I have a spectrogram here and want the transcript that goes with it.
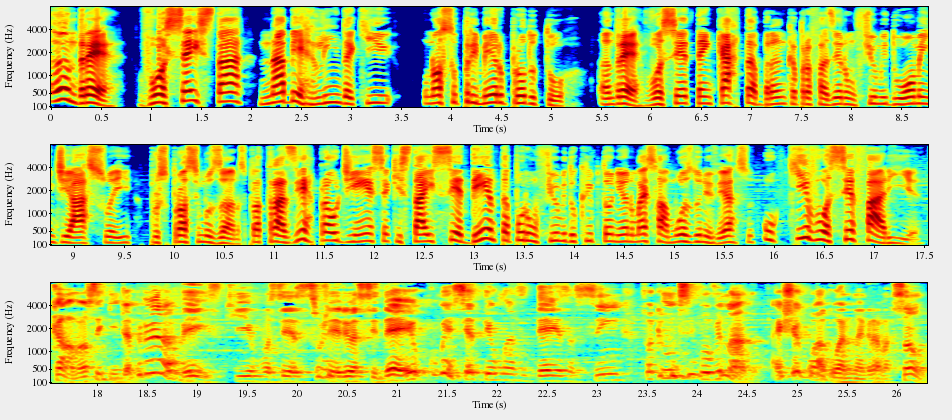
André, você está na Berlinda aqui, o nosso primeiro produtor. André, você tem carta branca para fazer um filme do Homem de Aço aí para os próximos anos, para trazer para a audiência que está aí sedenta por um filme do kryptoniano mais famoso do universo, o que você faria? Calma, é o seguinte, a primeira vez que você sugeriu essa ideia, eu comecei a ter umas ideias assim, só que não desenvolvi nada. Aí chegou agora na gravação,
